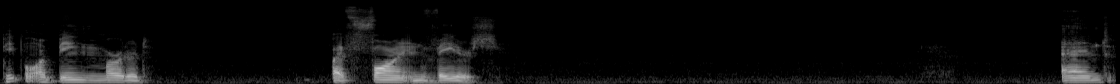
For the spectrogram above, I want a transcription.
People are being murdered by foreign invaders. And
